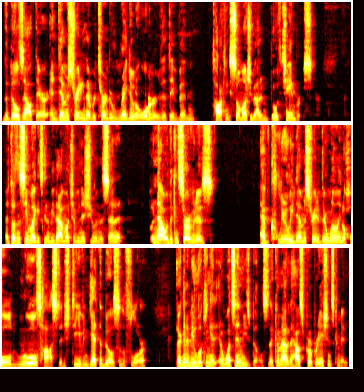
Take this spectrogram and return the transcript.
the bills out there and demonstrating that return to regular order that they've been talking so much about in both chambers. It doesn't seem like it's going to be that much of an issue in the Senate. But now the conservatives have clearly demonstrated they're willing to hold rules hostage to even get the bills to the floor they're going to be looking at, at what's in these bills that come out of the House Appropriations Committee.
